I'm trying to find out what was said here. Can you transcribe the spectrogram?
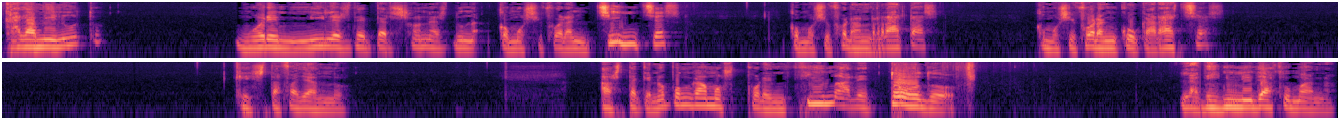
cada minuto, mueren miles de personas como si fueran chinches, como si fueran ratas, como si fueran cucarachas. ¿Qué está fallando? Hasta que no pongamos por encima de todo la dignidad humana,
